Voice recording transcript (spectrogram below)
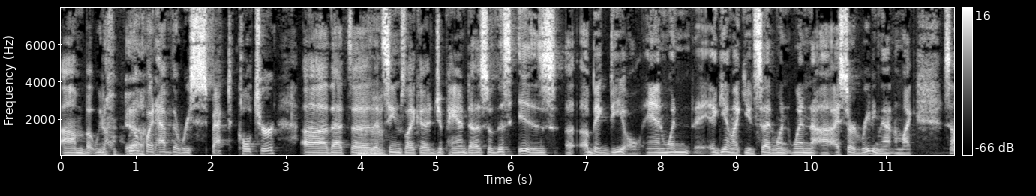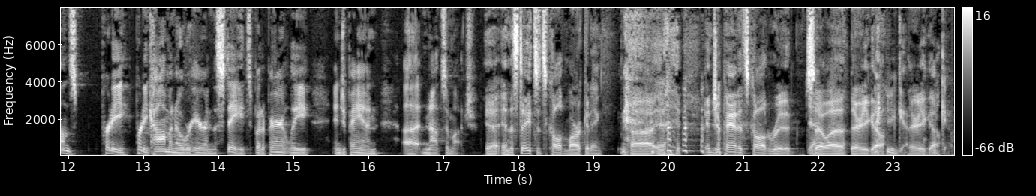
Um, but we don't yeah. we don't quite have the respect culture uh, that uh, mm-hmm. that seems like uh, Japan does. So this is a, a, big deal. And when again, like you'd said, when when I started reading that, I'm like, sounds pretty pretty common over here in the states, but apparently in Japan, uh, not so much. Yeah, in the states it's called marketing. Uh, in, in, Japan it's called rude. Yeah. So uh, there you go. There you go. There you go. There you go.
